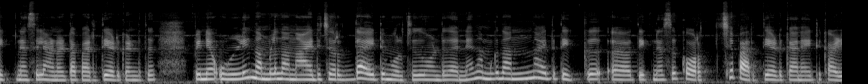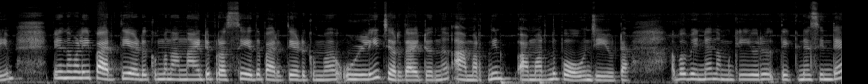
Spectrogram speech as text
തിക്നെസ്സിലാണ് കേട്ടോ പരത്തി എടുക്കേണ്ടത് പിന്നെ ഉള്ളി നമ്മൾ നന്നായിട്ട് ചെറുതായിട്ട് മുറിച്ചത് കൊണ്ട് തന്നെ നമുക്ക് നന്നായിട്ട് തിക്ക് തിക്നെസ് കുറച്ച് പരത്തിയെടുക്കാനായിട്ട് കഴിയും. പിന്നെ നമ്മൾ ഈ പരത്തി എടുക്കുമ്പോൾ നന്നായിട്ട് പ്രസ് ചെയ്ത് പരത്തി എടുക്കുമ്പോൾ ഉള്ളി ചെറുതായിട്ടൊന്ന് അമർന്നി അമർന്ന് പോവുകയും ചെയ്യും കേട്ടോ അപ്പോൾ പിന്നെ നമുക്ക് ഈ ഒരു തിക്നെസ്സിന്റെ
